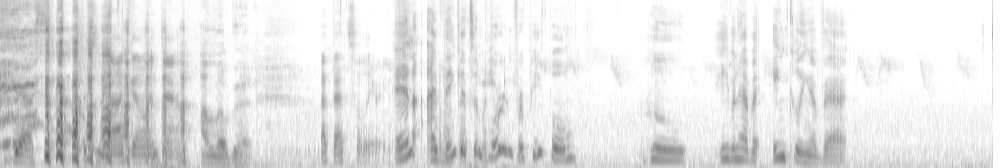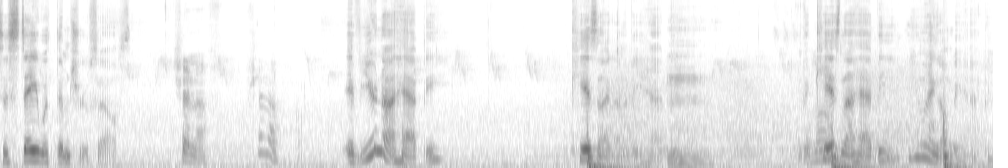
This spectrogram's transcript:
Yes. It's not going down. I love that. Uh, That's hilarious. And I love think it's important for people who even have an inkling of that to stay with them true selves. Sure enough. Sure enough. If you're not happy, kids not gonna be happy. If the Come on. kid's not happy, you ain't gonna be happy.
